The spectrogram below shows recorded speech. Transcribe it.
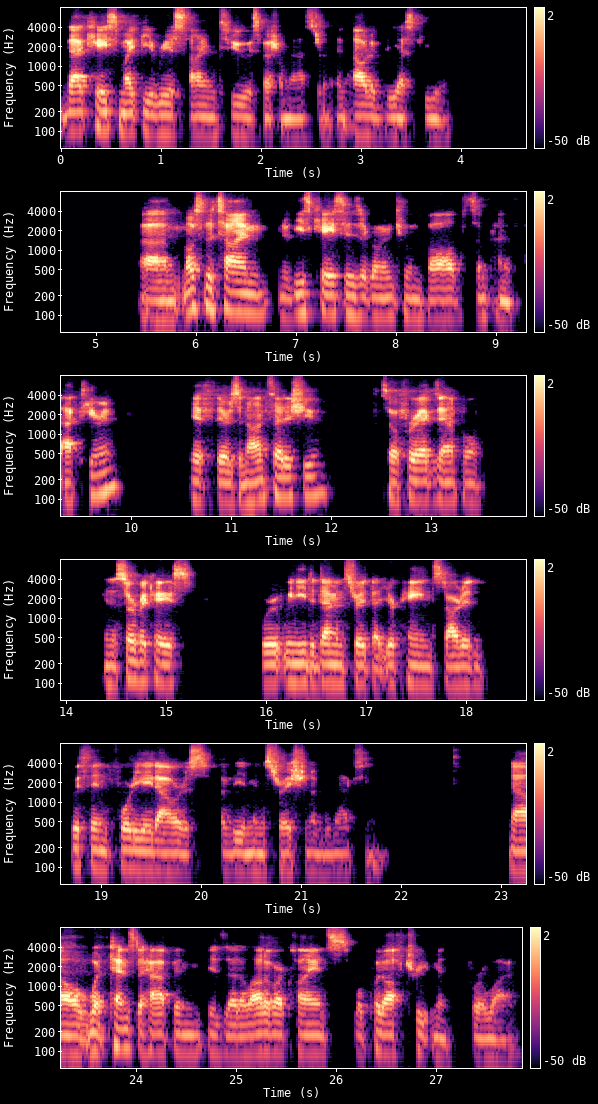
that case might be reassigned to a special master and out of the SPU. Um, most of the time, you know, these cases are going to involve some kind of fact hearing if there's an onset issue. So, for example, in a SIRVA case, we need to demonstrate that your pain started within 48 hours of the administration of the vaccine. Now, what tends to happen is that a lot of our clients will put off treatment for a while,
